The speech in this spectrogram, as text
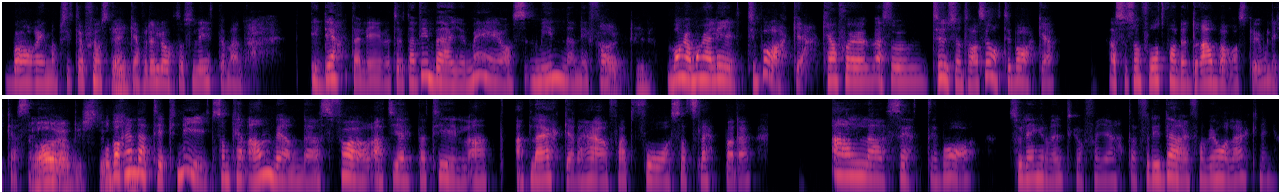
bara inom situationstecken, Mm. för det låter så lite, men i detta livet, utan vi bär ju med oss minnen ifrån Verkligen. många, många liv tillbaka, kanske alltså, tusentals år tillbaka, alltså som fortfarande drabbar oss på olika sätt. Ja, ja, visst. Och varenda teknik som kan användas för att hjälpa till att, att läka det här, för att få oss att släppa det. Alla sätt är bra, så länge de utgår från hjärtat, för det är därifrån vi har läkningen.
